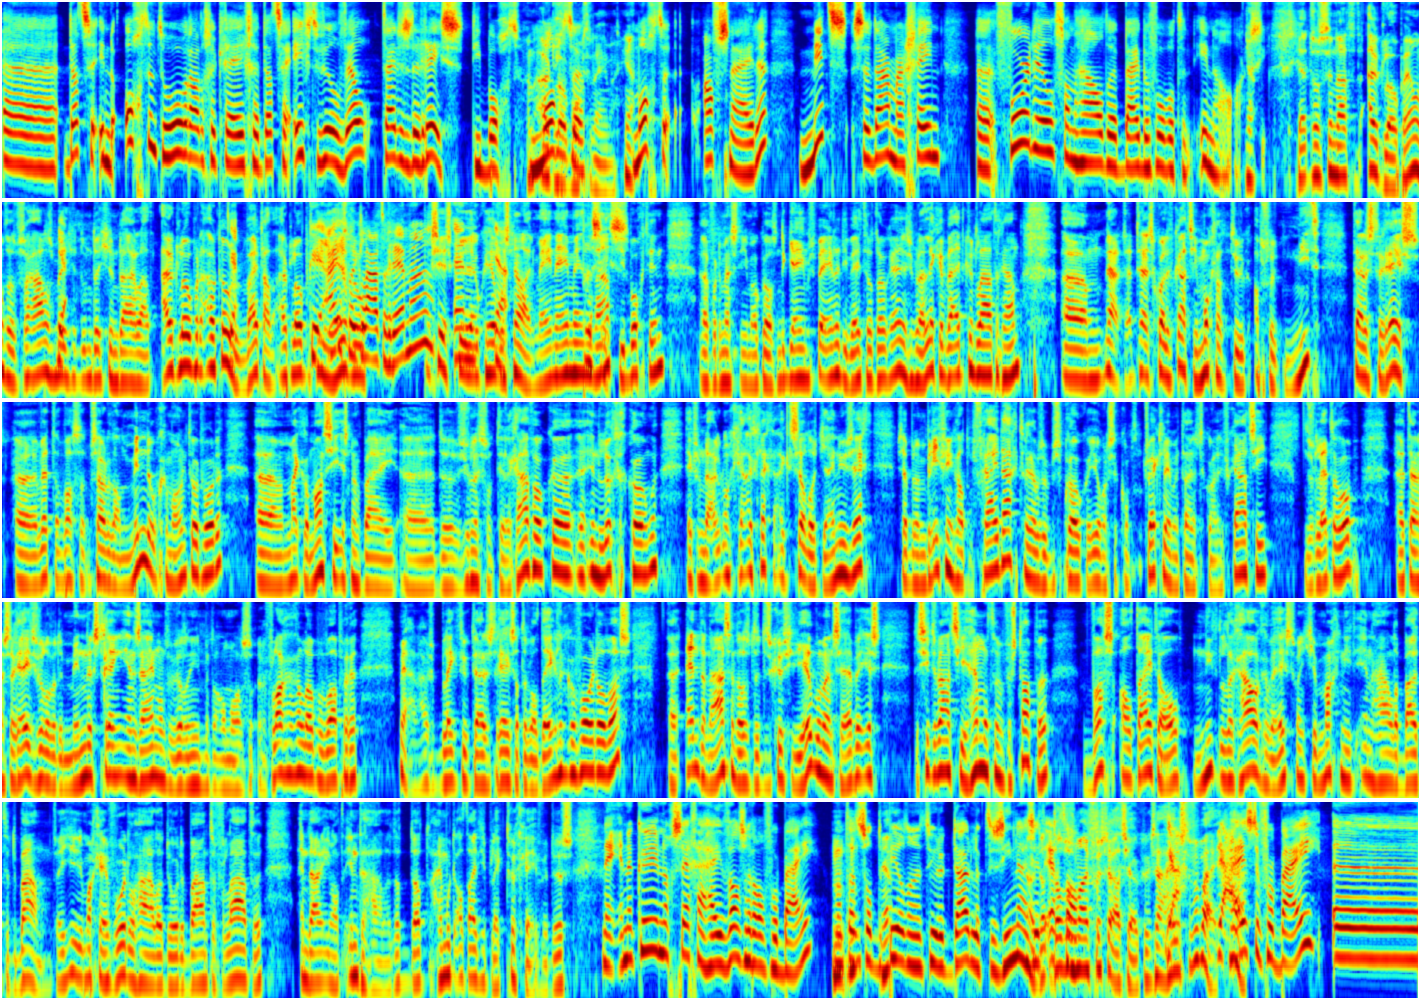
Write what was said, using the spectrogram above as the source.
eh, dat ze in de ochtend te horen hadden gekregen dat ze eventueel wel tijdens de race die bocht mochten, mochten nemen. Ja. mochten afsnijden, mits ze daar maar geen eh, voordeel van haalde bij bijvoorbeeld een inhaalactie. Ja, het was inderdaad het uitlopen. Hè? Want het verhaal is een Ja. beetje omdat je hem daar laat uitlopen, de auto. Ja. Wijd laat uitlopen. Kun je eigenlijk veel- laten remmen. Precies, kun je en- ook heel ja. veel snelheid meenemen inderdaad, Precies. die bocht in. Eh, voor de mensen die hem ook wel eens in de game spelen, die weten dat ook. Hè? Dus je hem daar lekker wijd kunt laten gaan. Ehm, ja, t- tijdens de kwalificatie mocht dat natuurlijk absoluut niet. Tijdens de race eh, werd, was, zou er dan minder op gemonitord worden. Eh, Michael Massey is nog bij de journalist van de Telegraaf ook in de lucht gekomen. Heeft hem daar ook nog een keer uitgelegd. Eigenlijk hetzelfde wat jij nu zegt. Ze hebben een briefing gehad op vrijdag. Toen hebben ze besproken, jongens, er komt een track limit tijdens de kwalificatie. Dus let erop. Eh, tijdens de race willen we er minder streng in zijn, want we willen niet met allemaal vlaggen gaan lopen wapperen. Maar ja, nou bleek natuurlijk tijdens de race dat er wel degelijk een voordeel was. Eh, en daarnaast, en dat is de discussie die heel veel mensen hebben, is de situatie Hamilton-Verstappen was altijd al niet legaal geweest, want je mag niet inhalen buiten de baan. Weet je, je mag geen voordeel halen door de baan te verlaten en daar iemand in te halen. Dat, dat, hij moet altijd die plek teruggeven. Dus Nee, en dan kun je nog zeggen, hij was er al voorbij. Want Mhm, dat is op de ja. beelden natuurlijk duidelijk te zien. Hij nou, zit dat, echt dat al... was mijn frustratie ook. Ik zei, hij is er voorbij. Ja, hij is er voorbij. Eh,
